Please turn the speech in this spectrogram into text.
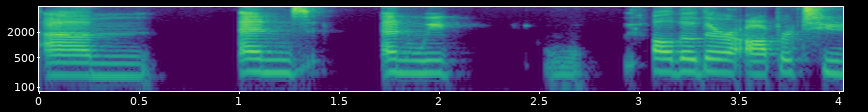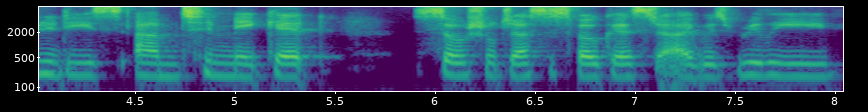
Um, and and we, although there are opportunities um, to make it social justice focused, I was really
